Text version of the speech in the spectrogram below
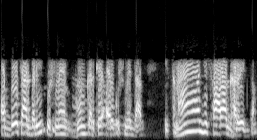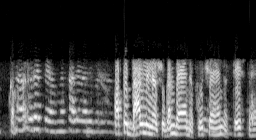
और दो चार बड़ी उसमें भून करके और उसमें डाल। इतना ये सारा घर एकदम कम। अब तो दाल में न सुगंध है न कुछ है न टेस्ट है।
